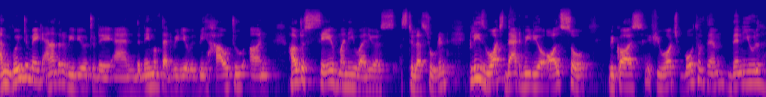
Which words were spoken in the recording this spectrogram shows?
I'm going to make another video today, and the name of that video will be how to earn, how to save money while you are still a student. Please watch that video also because if you watch both of them, then you will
